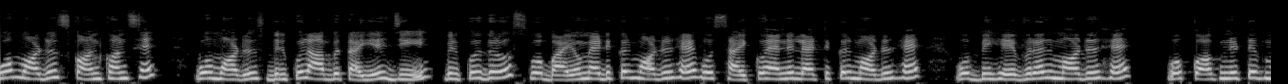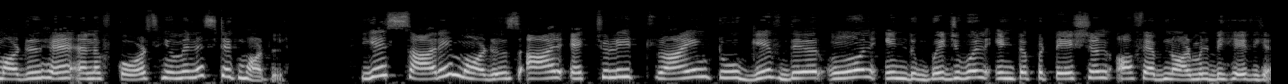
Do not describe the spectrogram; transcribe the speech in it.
وہ ماڈلس کون کون سے وہ ماڈل بالکل آپ بتائیے جی بالکل درست وہ بایو میڈیکل ماڈل ہے وہ سائیکو اینالٹیکل ماڈل ہے وہ بہیورل ماڈل ہے وہ کوگنیٹو ماڈل ہے and of course humanistic model یہ سارے models are actually trying to give their own individual interpretation of abnormal behaviour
